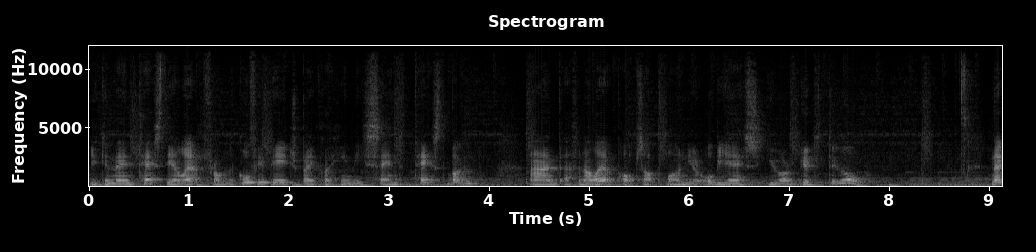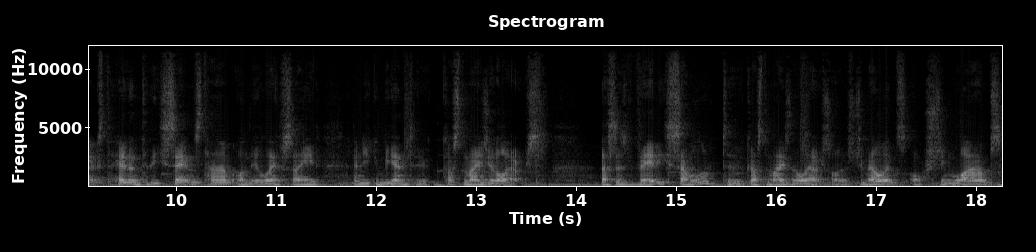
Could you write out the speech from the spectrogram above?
You can then test the alert from the Ko-Fi page by clicking the send test button and if an alert pops up on your OBS you are good to go. Next head into the settings tab on the left side and you can begin to customise your alerts. This is very similar to customising alerts on Stream Elements or Streamlabs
